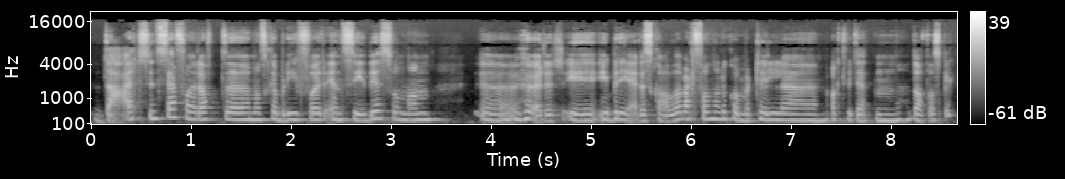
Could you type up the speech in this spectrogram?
der, syns jeg, for at eh, man skal bli for ensidig, som man hører i, i, bredere skala. I hvert fall når det kommer til uh, aktiviteten dataspill.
